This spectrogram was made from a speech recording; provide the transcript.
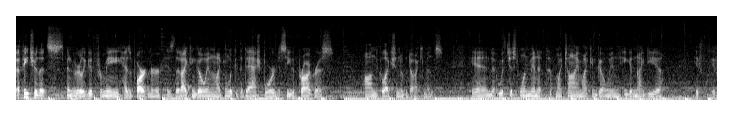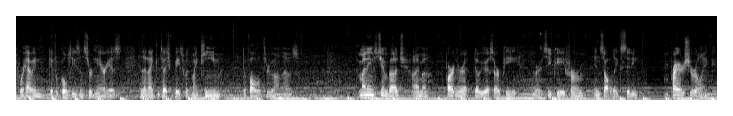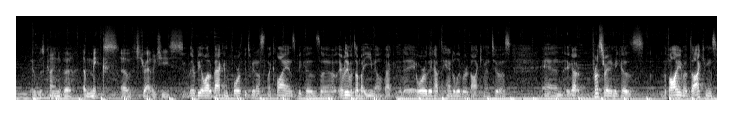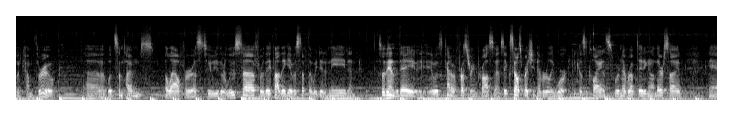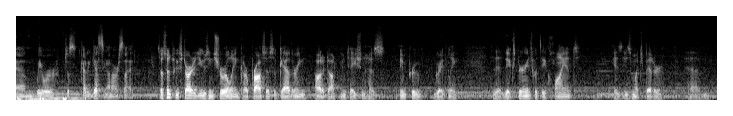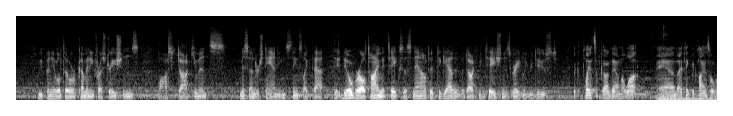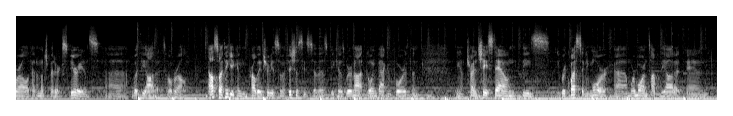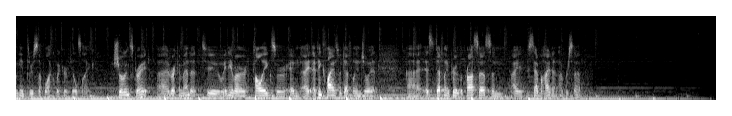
A feature that's been really good for me as a partner is that I can go in and I can look at the dashboard to see the progress on the collection of the documents. And with just one minute of my time, I can go in and get an idea if, if we're having difficulties in certain areas, and then I can touch base with my team to follow through on those. My name is Jim Budge. I'm a partner at WSRP, or a CPA firm in Salt Lake City. Prior to Suralink, it was kind of a, a mix of strategies. There'd be a lot of back and forth between us and the clients because uh, everything was done by email back in the day, or they'd have to hand deliver a document to us. And it got frustrating because the volume of documents would come through uh, would sometimes allow for us to either lose stuff or they thought they gave us stuff that we didn't need. And so at the end of the day, it was kind of a frustrating process. The Excel spreadsheet never really worked because the clients were never updating it on their side and we were just kind of guessing on our side. So since we've started using Suralink, our process of gathering audit documentation has improved greatly. The, the experience with the client is, is much better. Um, we've been able to overcome any frustrations, lost documents, misunderstandings, things like that. The, the overall time it takes us now to, to gather the documentation is greatly reduced. The complaints have gone down a lot and I think the clients overall have had a much better experience uh, with the audit overall. Also, I think you can probably attribute some efficiencies to this because we're not going back and forth and you know trying to chase down these requests anymore. Um, we're more on top of the audit and we get through stuff a lot quicker, it feels like. Suralink's great. I'd recommend it to any of our colleagues, or and I, I think clients would definitely enjoy it. Uh, it's definitely improved the process, and I stand behind it 100%.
